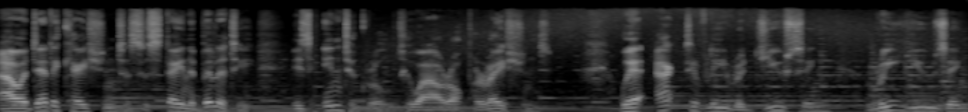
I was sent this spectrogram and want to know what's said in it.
Our dedication to sustainability is integral to our operations. We're actively reducing, reusing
